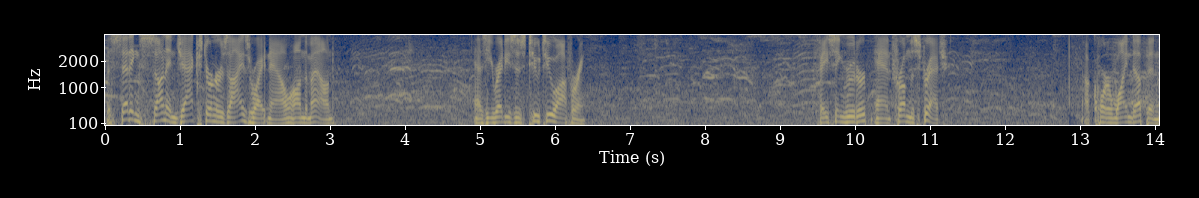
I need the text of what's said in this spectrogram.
The setting sun in Jack Sterner's eyes right now on the mound as he readies his 2 2 offering. Facing Reuter and from the stretch. A quarter windup and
